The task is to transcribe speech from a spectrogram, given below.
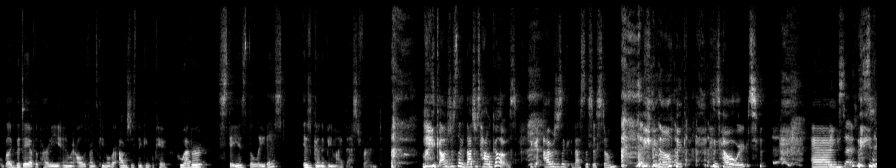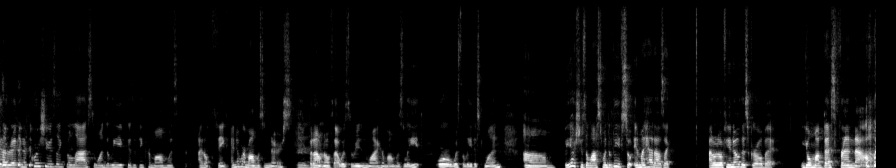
like the day of the party, and when all the friends came over, I was just thinking, okay, whoever stays the latest is gonna be my best friend. like I was just like, that's just how it goes. Like I was just like, that's the system, you know, like is how it works. And Makes sense. yeah, right. And of course, she was like the last one to leave because I think her mom was. I don't think I know her mom was a nurse, Mm. but I don't know if that was the reason why her mom was late or was the latest one. Um, but yeah, she was the last one to leave. So in my head, I was like, I don't know if you know this girl, but you're my best friend now.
